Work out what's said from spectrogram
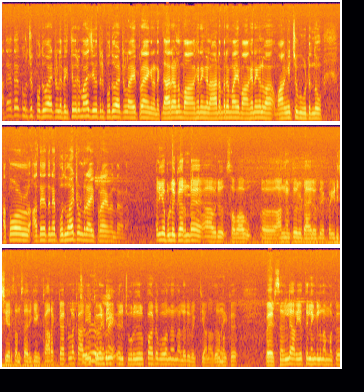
അദ്ദേഹത്തെ കുറിച്ച് പൊതുവായിട്ടുള്ള വ്യക്തിപരമായ ജീവിതത്തിൽ പൊതുവായിട്ടുള്ള അഭിപ്രായങ്ങളാണ്. എങ്ങനെയാണ് ധാരാളം വാഹനങ്ങൾ ആഡംബരമായ വാഹനങ്ങൾ വാങ്ങിച്ചു കൂട്ടുന്നു. അപ്പോൾ അദ്ദേഹത്തിന് പൊതുവായിട്ടുള്ളൊരു അഭിപ്രായം എന്താണ്? എനിക്ക് പുള്ളിക്കാരന്റെ ആ ഒരു സ്വഭാവം അങ്ങനത്തെ ഒരു ഡയലോഗ് ഇപ്പോൾ ഇടിച്ചു കയറി സംസാരിക്കുകയും കറക്റ്റായിട്ടുള്ള കാര്യങ്ങൾക്ക് വേണ്ടി ഒരു ചുറുചുറുപ്പായിട്ട് പോകുന്ന നല്ലൊരു വ്യക്തിയാണ്. അത് നമുക്ക് പേഴ്സണലി അറിയത്തില്ലെങ്കിൽ നമുക്ക്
